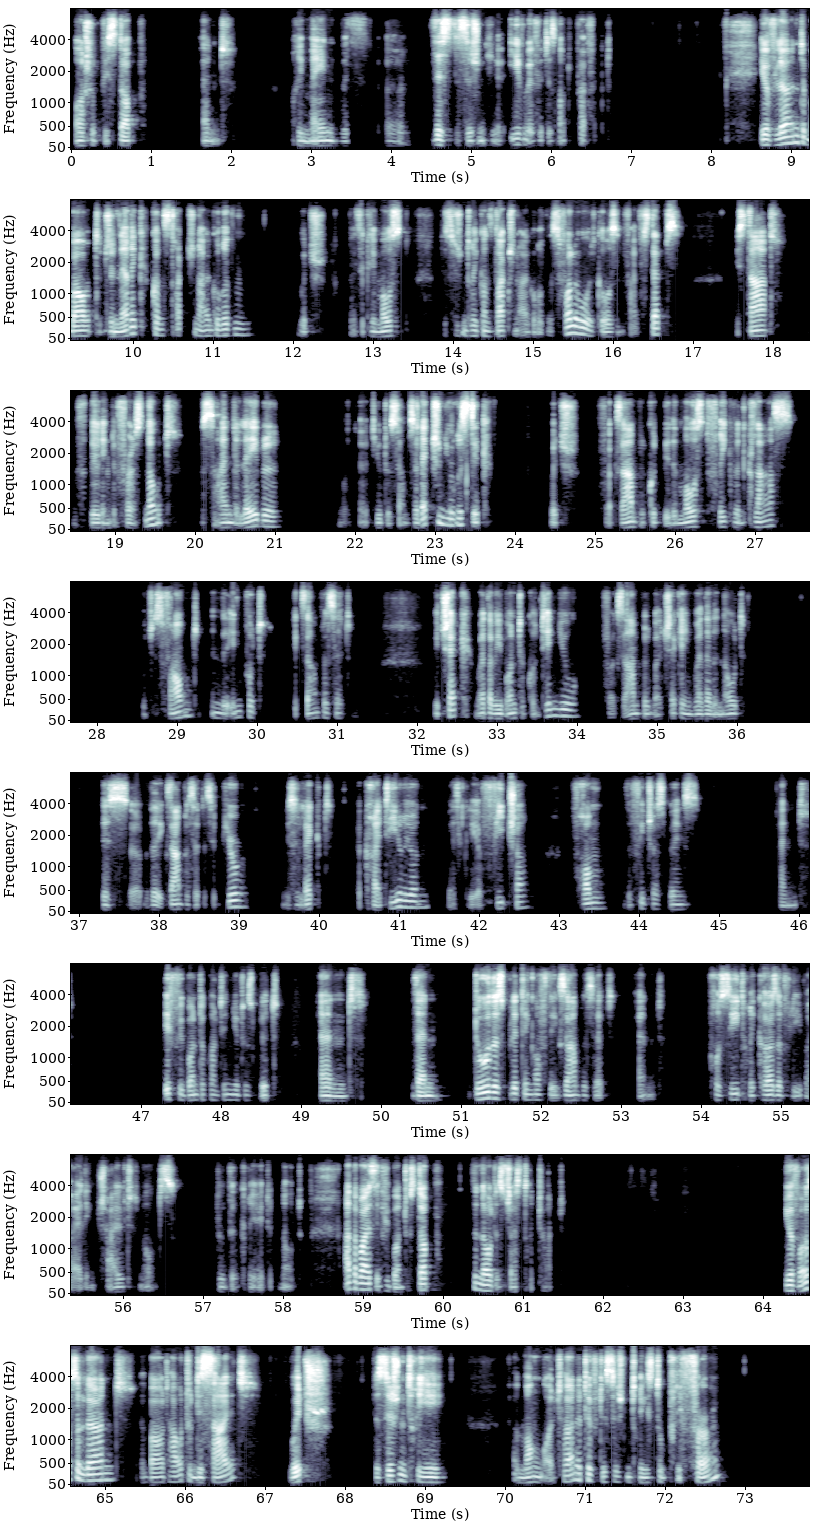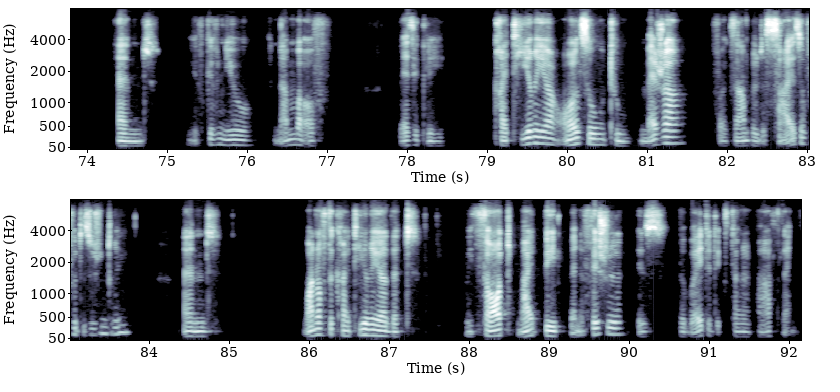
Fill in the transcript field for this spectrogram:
or should we stop and remain with uh, this decision here, even if it is not perfect? You've learned about the generic construction algorithm, which basically most decision tree construction algorithms follow. It goes in five steps. We start with building the first node, assign the label due to some selection heuristic, which, for example, could be the most frequent class which is found in the input example set. We check whether we want to continue, for example, by checking whether the node is, uh, the example set is impure. We select a criterion, basically a feature from the feature space and if we want to continue to split and then do the splitting of the example set and proceed recursively by adding child nodes to the created node. Otherwise, if you want to stop, the node is just returned. You have also learned about how to decide which decision tree among alternative decision trees to prefer. And we've given you a number of basically criteria also to measure, for example, the size of a decision tree. And one of the criteria that we thought might be beneficial is the weighted external path length,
